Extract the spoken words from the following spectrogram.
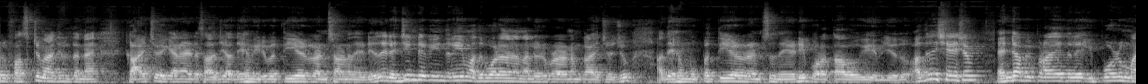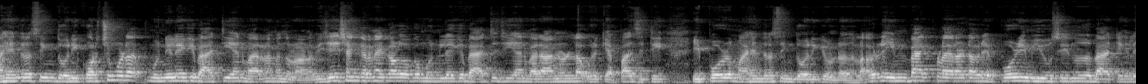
ഒരു ഫസ്റ്റ് മാച്ചിൽ തന്നെ കാഴ്ചവെക്കാനായിട്ട് സാധിച്ചു. സിറാജ് അദ്ദേഹം ഇരുപത്തിയേഴ് റൺസാണ് നേടിയത്. രജിൻ രവീന്ദ്രയും അതുപോലെ തന്നെ നല്ലൊരു പ്രകടനം കാഴ്ചവെച്ചു. അദ്ദേഹം മുപ്പത്തിയേഴ് റൺസ് നേടി പുറത്താവുകയും ചെയ്തു. അതിനുശേഷം എന്റെ അഭിപ്രായത്തിൽ ഇപ്പോഴും മഹേന്ദ്ര സിംഗ് ധോനി കുറച്ചും കൂടെ മുന്നിലേക്ക് ബാറ്റ് ചെയ്യാൻ വരണമെന്നുള്ളതാണ്. വിജയ് ശങ്കറിനേക്കാളും ഒക്കെ മുന്നിലേക്ക് ബാറ്റ് ചെയ്യാൻ വരാനുള്ള ഒരു കപ്പാസിറ്റി ഇപ്പോഴും മഹേന്ദ്ര സിംഗ് ധോനിക്ക് ഉണ്ടെന്നുള്ള. അവരുടെ ഇമ്പാക്ട് പ്ലെയറായിട്ട് അവർ എപ്പോഴും യൂസ് ചെയ്യുന്നത് ബാറ്റിങ്ങിൽ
